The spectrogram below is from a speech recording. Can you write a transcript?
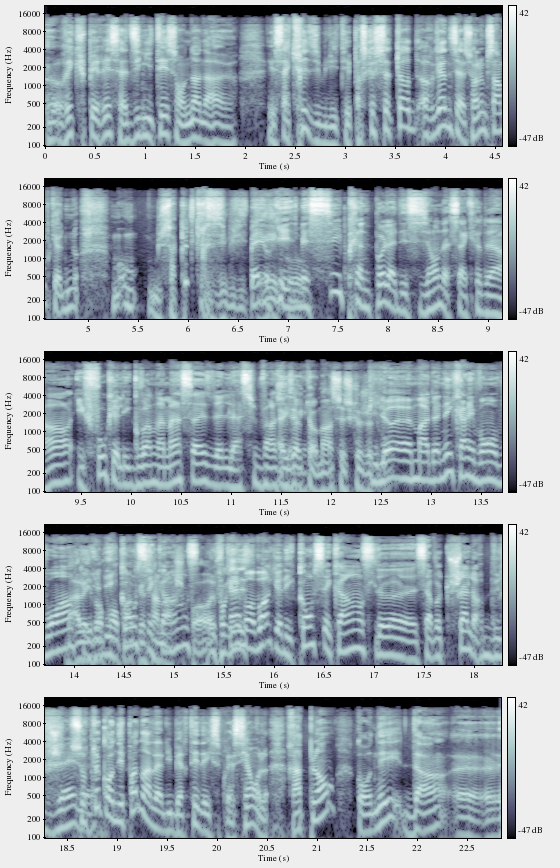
récupérer sa dignité, son honneur et sa crédibilité. Parce que cette organisation-là, il me semble qu'elle... Ça peut de crédibilité. Ben, OK, mais s'ils prennent pas la décision de la sacrée dehors, il faut que les gouvernements cessent de la subventionner. Exactement, c'est ce que je Puis là, à un moment donné, quand ils vont voir ben, qu'il y a des conséquences... Il faut quand ils vont voir qu'il y a des conséquences, là, ça va toucher à leur budget. Surtout qu'on n'est pas dans la liberté d'expression Rappelons qu'on est dans euh,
